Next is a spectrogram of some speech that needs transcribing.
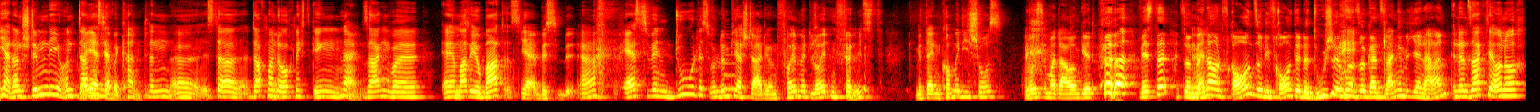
Ja, dann stimmen die und dann. Weil er ist ja bekannt. Dann äh, ist da, darf man da auch nichts gegen Nein. sagen, weil er ja Mario Barth ist. Ja, bis, bi- Ja. erst wenn du das Olympiastadion voll mit Leuten füllst, mit deinen Comedy-Shows, wo es immer darum geht, wisst ihr, so Männer und Frauen, so die Frau unter der Dusche immer so ganz lange mit ihren Haaren. Und dann sagt er auch noch,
